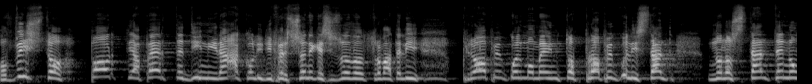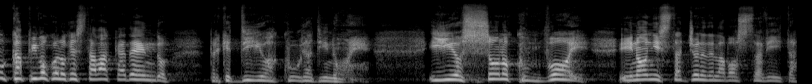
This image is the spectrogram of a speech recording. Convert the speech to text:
Ho visto porte aperte di miracoli, di persone che si sono trovate lì proprio in quel momento, proprio in quell'istante, nonostante non capivo quello che stava accadendo, perché Dio ha cura di noi io sono con voi in ogni stagione della vostra vita.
